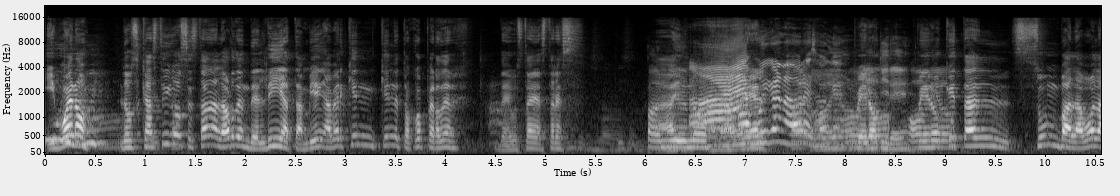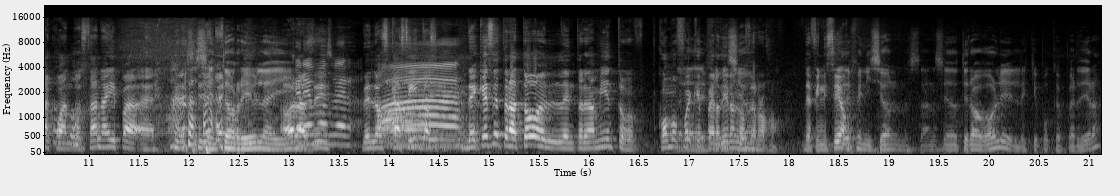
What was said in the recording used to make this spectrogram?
Y bueno, los castigos están a la orden del día también. A ver, ¿quién, quién le tocó perder de ustedes tres? Ay. no. Ah, ver. muy ganadores, Ay. Pero, tiré. pero. ¿qué tal zumba la bola cuando están ahí para... Se siente horrible ahí. Ahora Queremos sí, ver. De los Ah. casitos. ¿De qué se trató el entrenamiento? ¿Cómo De fue que perdieron los de rojo? Definición. definición. Están haciendo tiro a gol y el equipo que perdiera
